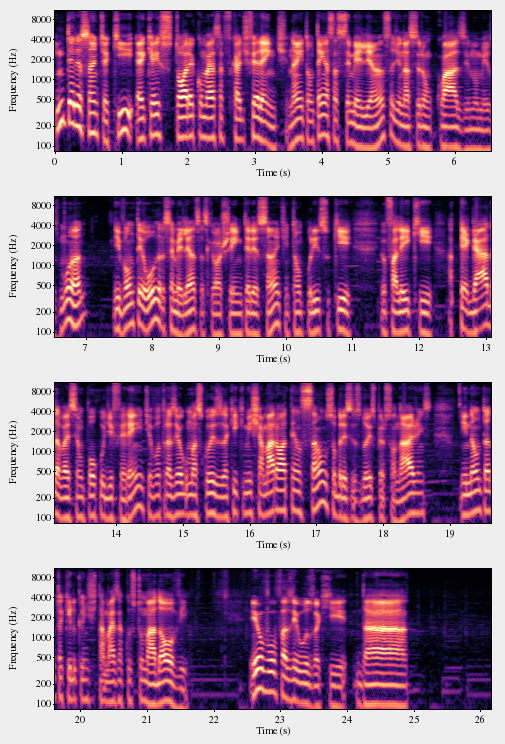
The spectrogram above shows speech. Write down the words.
Interessante aqui é que a história começa a ficar diferente, né? Então tem essa semelhança de nasceram quase no mesmo ano, e vão ter outras semelhanças que eu achei interessante, então por isso que eu falei que a pegada vai ser um pouco diferente. Eu vou trazer algumas coisas aqui que me chamaram a atenção sobre esses dois personagens e não tanto aquilo que a gente está mais acostumado a ouvir. Eu vou fazer uso aqui da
